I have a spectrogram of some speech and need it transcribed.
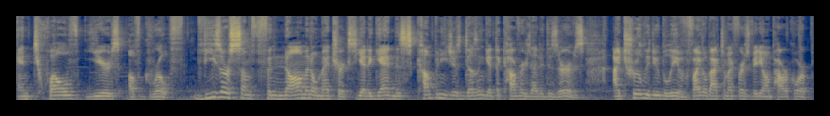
and 12 years of growth. These are some phenomenal metrics. Yet again, this company just doesn't get the coverage that it deserves. I truly do believe if I go back to my first video on Power Corp,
